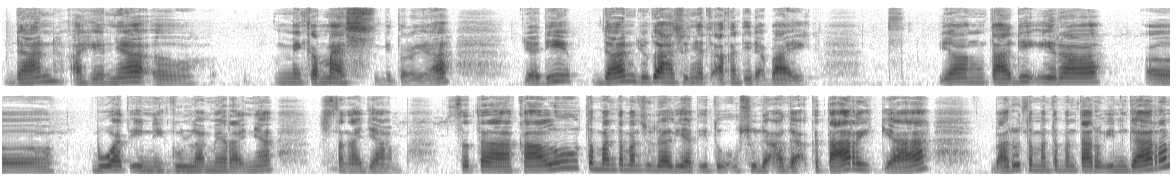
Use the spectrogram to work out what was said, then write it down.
dan akhirnya uh, make a mess gitu loh ya. Jadi dan juga hasilnya akan tidak baik. Yang tadi Ira uh, buat ini gula merahnya setengah jam. Setelah kalau teman-teman sudah lihat itu sudah agak ketarik ya, Baru teman-teman taruhin garam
